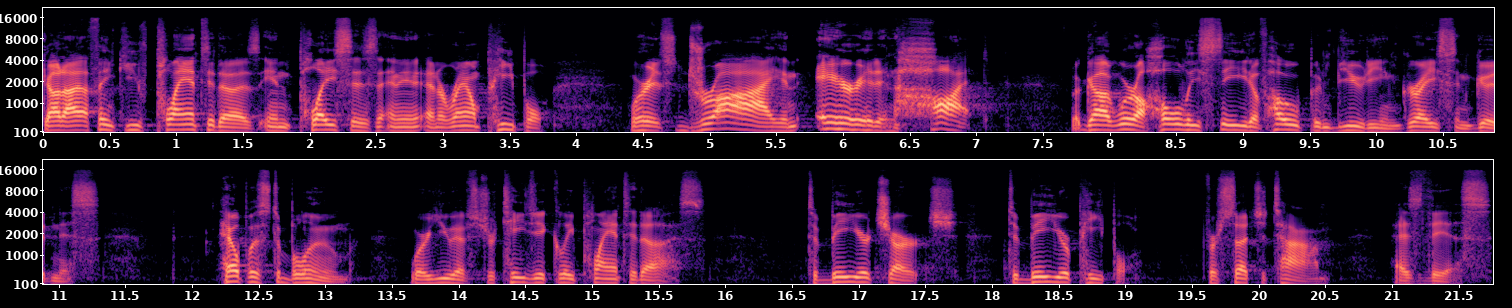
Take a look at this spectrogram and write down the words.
God, I think you've planted us in places and, and around people where it's dry and arid and hot. But God, we're a holy seed of hope and beauty and grace and goodness. Help us to bloom where you have strategically planted us to be your church, to be your people for such a time as this.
